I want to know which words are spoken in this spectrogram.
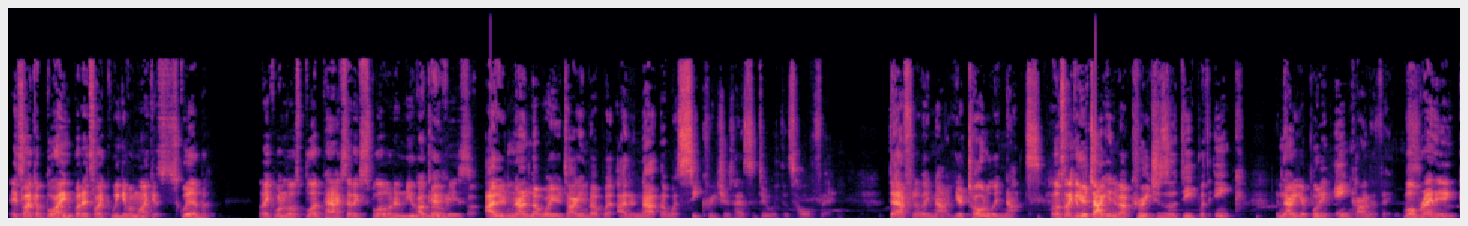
It's like a blank, but it's like we give them like a squib, like one of those blood packs that explode in new Okay. movies. I do not know what you're talking about, but I do not know what sea creatures has to do with this whole thing. Definitely not. You're totally nuts. Well, it's like You're talking about creatures of the deep with ink, and now you're putting ink on the thing. well, red ink.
